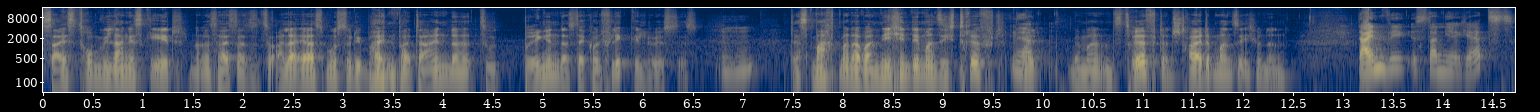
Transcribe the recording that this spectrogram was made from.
Sei es drum, wie lange es geht. Das heißt also, zuallererst musst du die beiden Parteien dazu bringen, dass der Konflikt gelöst ist. Das macht man aber nicht, indem man sich trifft. Mhm. Ja. Weil wenn man uns trifft, dann streitet man sich und dann dein Weg ist dann ja jetzt,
